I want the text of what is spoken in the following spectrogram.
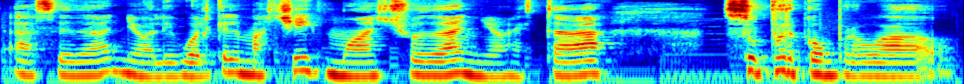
Hace daño, al igual que el machismo ha hecho daño. Está súper comprobado.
